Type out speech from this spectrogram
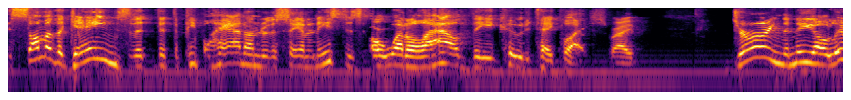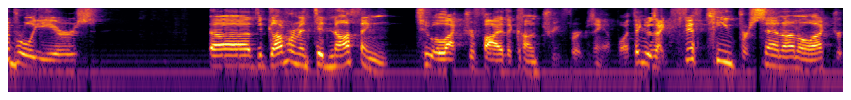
some of the gains that, that the people had under the Sandinistas are what allowed the coup to take place, right? During the neoliberal years, uh, the government did nothing to electrify the country, for example. I think it was like 15% unelectric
